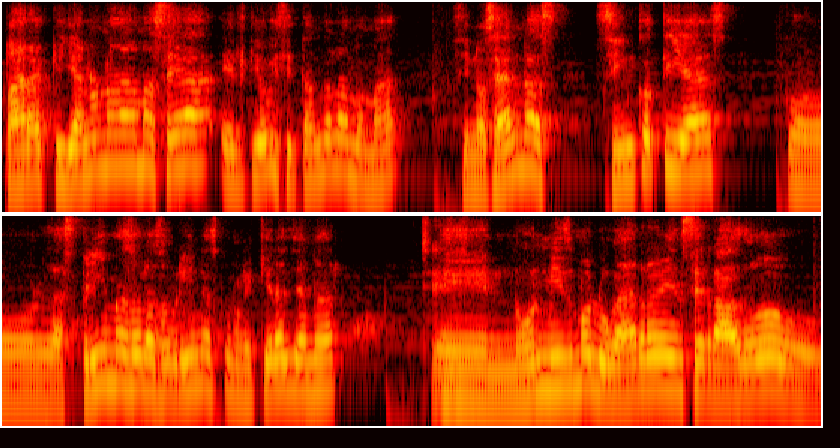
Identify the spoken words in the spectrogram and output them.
para que ya no nada más sea el tío visitando a la mamá, sino sean las cinco tías con las primas o las sobrinas, como le quieras llamar, en un mismo lugar encerrado,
